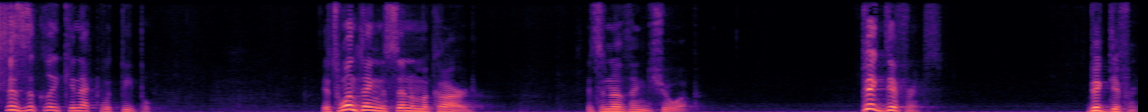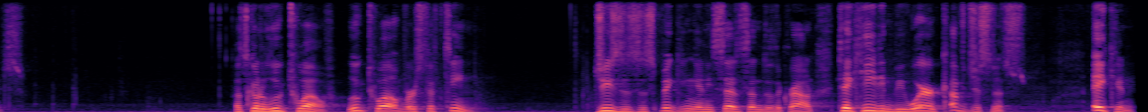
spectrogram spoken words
physically connect with people. It's one thing to send them a card, it's another thing to show up. Big difference. Big difference. Let's go to Luke 12. Luke 12, verse 15. Jesus is speaking and he says unto the crowd, Take heed and beware of covetousness. Achan,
